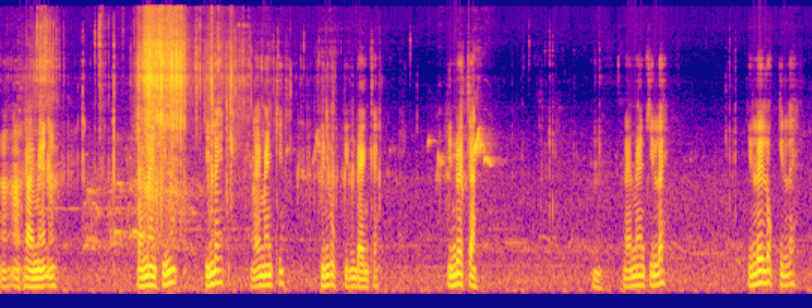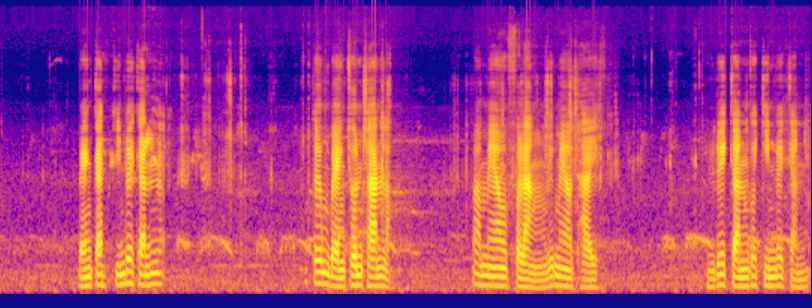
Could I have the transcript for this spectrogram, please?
อะลน์แมนอะลน์แมนกินกินเลยลน์แมนกินกินลูกกินแบ่งกันกินด้วยกันลน์แมนกินเลย กินเลยลูกกินเลย แบ่งกันกินด้วยกันนั่นแหละไม่ต้องแบ่งชนชั้นหรอกว่าแมวฝรั่งหรือแมวไทย อยู่ด้วยกันก็กินด้วยกันเนี่ย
